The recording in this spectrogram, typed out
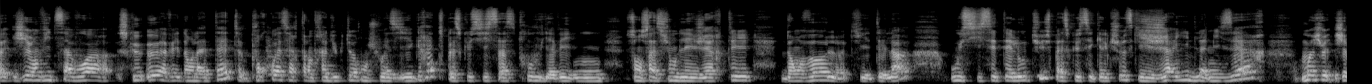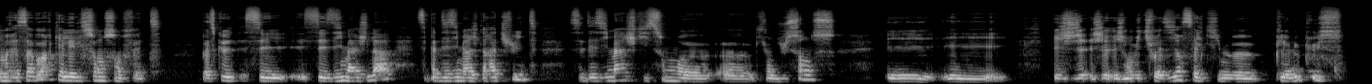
bah, j'ai envie de savoir ce que eux avaient dans la tête, pourquoi certains traducteurs ont choisi aigrette, parce que si ça se trouve, il y avait une sensation de légèreté, d'envol qui était là, ou si c'était lotus, parce que c'est quelque chose qui jaillit de la misère. Moi, j'aimerais savoir quel est le sens en fait. Parce que ces, ces images-là, c'est pas des images gratuites, c'est des images qui sont euh, euh, qui ont du sens. Et, et, et j'ai envie de choisir celle qui me plaît le plus.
